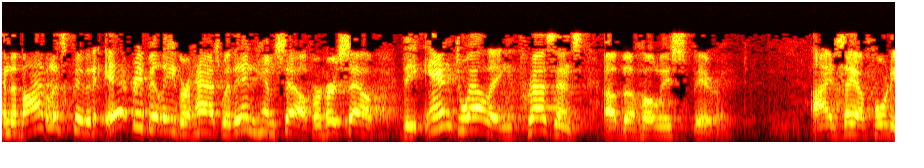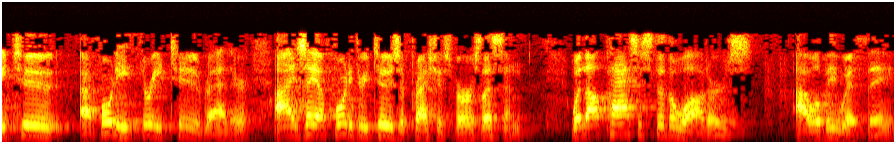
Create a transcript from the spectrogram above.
And the Bible is clear that every believer has within himself or herself the indwelling presence of the Holy Spirit. Isaiah 42, uh, 43 2 rather. Isaiah 43 2 is a precious verse. Listen. When thou passest through the waters, I will be with thee.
